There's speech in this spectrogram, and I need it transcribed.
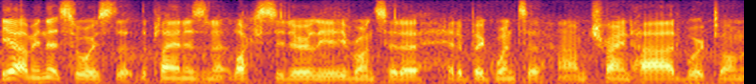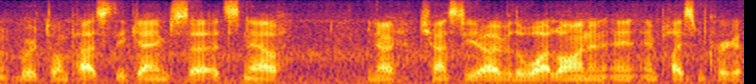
Yeah, I mean that's always the, the plan, isn't it? Like I said earlier, everyone's had a had a big winter, um, trained hard, worked on worked on parts of their game, so it's now, you know, a chance to get over the white line and, and, and play some cricket.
